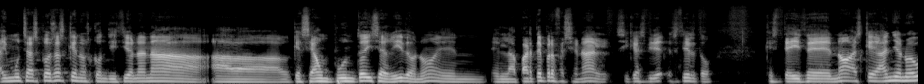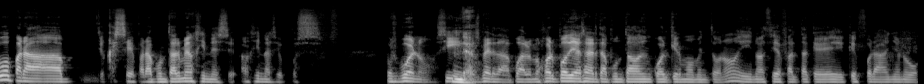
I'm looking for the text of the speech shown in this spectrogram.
hay muchas cosas que nos condicionan a, a que sea un punto y seguido, ¿no? En, en la parte profesional. Sí que es, ci- es cierto que si te dicen, no, es que año nuevo para, yo qué sé, para apuntarme al gimnasio, al gimnasio pues. Pues bueno, sí, es verdad. Pues a lo mejor podías haberte apuntado en cualquier momento, ¿no? Y no hacía falta que, que fuera año nuevo.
